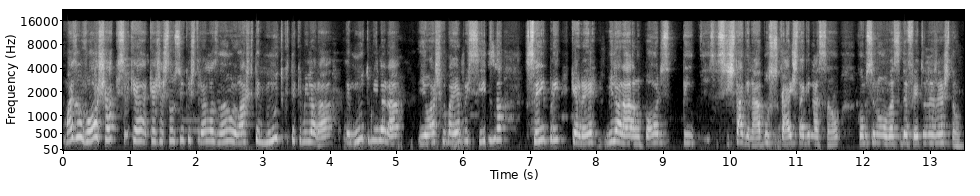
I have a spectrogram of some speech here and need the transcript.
Mas eu vou achar que, que, é, que a gestão cinco estrelas, não. Eu acho que tem muito que tem que melhorar. Tem muito melhorar. E eu acho que o Bahia precisa sempre querer melhorar. Não pode tem, se estagnar, buscar estagnação, como se não houvesse defeitos na gestão.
